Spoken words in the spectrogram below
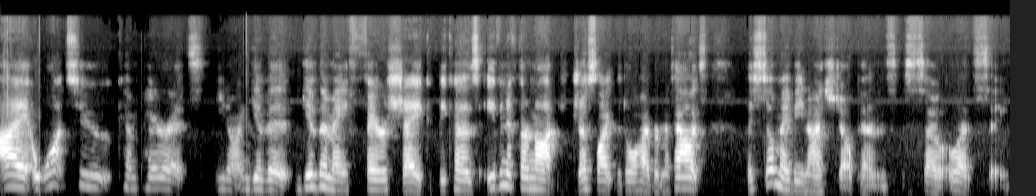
I want to compare it, you know, and give it give them a fair shake because even if they're not just like the dual hybrid metallics, they still may be nice gel pens. So let's see.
